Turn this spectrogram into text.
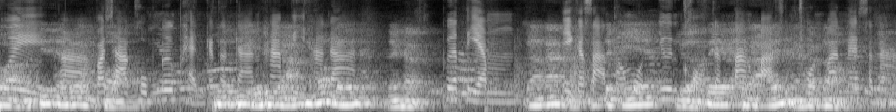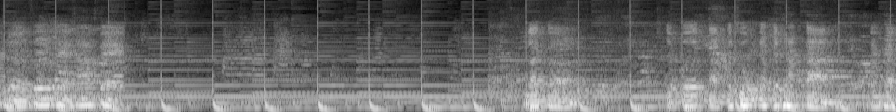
ช่วยอ่าประชาคมเรื่องแผนการจัดการ 5 ปี 5 ด้านนะครับเพื่อเตรียมเอกสารทั้งหมดยื่นขอจัดตั้งป่าชุมชนบ้านแม่สนานเหลือเส้นแค่ห้าแปลงแล้วก็จะเปิดการประชุมจะเป็นทางการนะครับ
